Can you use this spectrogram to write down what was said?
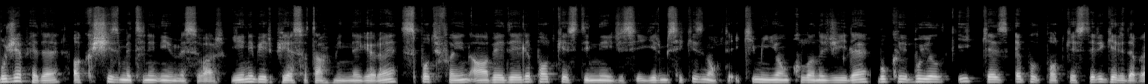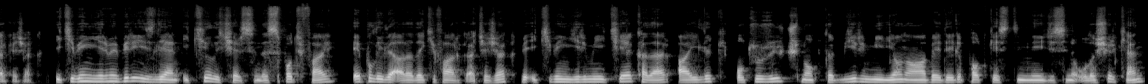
Bu cephede akış hizmetinin ivmesi var. Yeni bir piyasa tahminine göre Spotify'ın ABD'li podcast dinleyicisi 28.2 milyon kullanıcı ile bu, bu yıl ilk kez Apple podcastleri geride bırakacak. 2021'i izleyen 2 yıl içerisinde Spotify Apple ile aradaki farkı açacak ve 2022'ye kadar aylık 33.1 milyon ABD'li podcast dinleyicisine ulaşırken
